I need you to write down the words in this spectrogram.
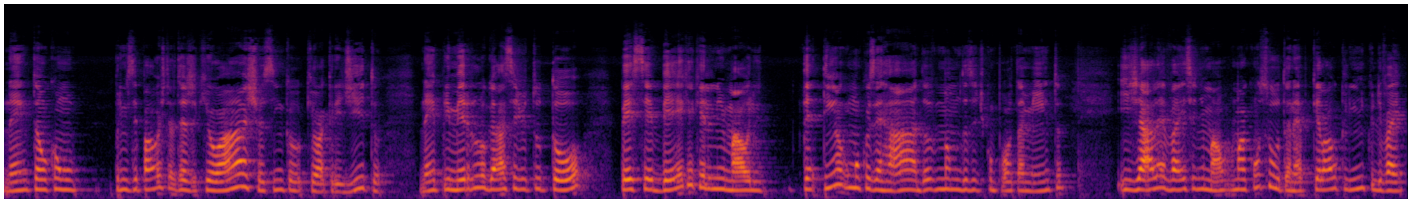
né? Então, como principal estratégia que eu acho, assim, que eu, que eu acredito, né? Em primeiro lugar, seja o tutor perceber que aquele animal ele tem alguma coisa errada, houve uma mudança de comportamento e já levar esse animal para uma consulta, né? Porque lá o clínico ele vai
